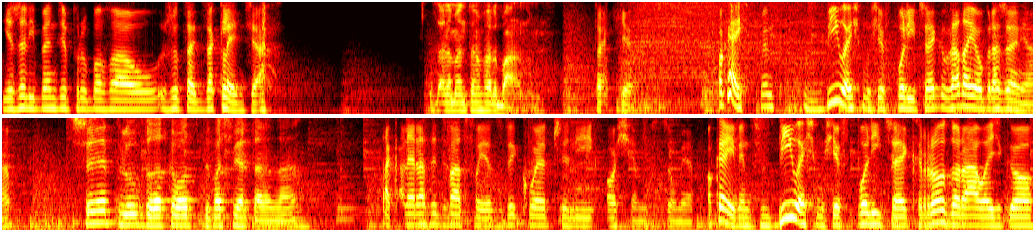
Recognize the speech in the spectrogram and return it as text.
jeżeli będzie próbował rzucać zaklęcia. Z elementem werbalnym. Tak jest. Okej, więc wbiłeś mu się w policzek, zadaj obrażenia. 3 plus dodatkowo 2 śmiertelne. Tak, ale razy dwa twoje zwykłe, czyli 8 w sumie. Okej, więc wbiłeś mu się w policzek, rozorałeś go.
